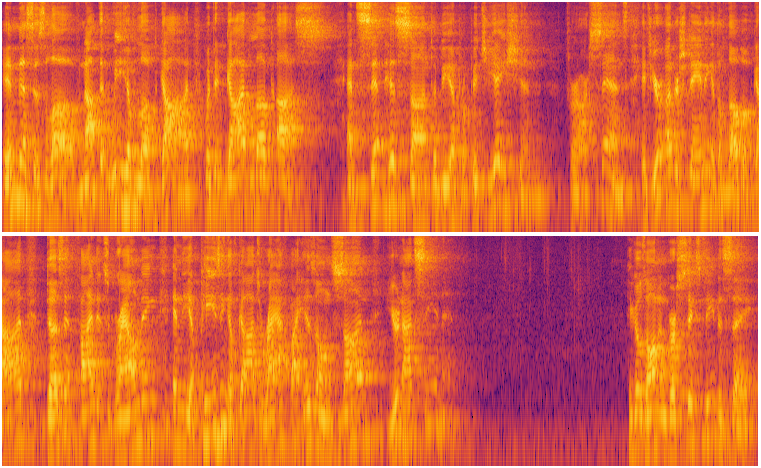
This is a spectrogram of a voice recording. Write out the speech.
In this is love, not that we have loved God, but that God loved us and sent his Son to be a propitiation for our sins. If your understanding of the love of God doesn't find its grounding in the appeasing of God's wrath by his own Son, you're not seeing it. He goes on in verse 16 to say,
